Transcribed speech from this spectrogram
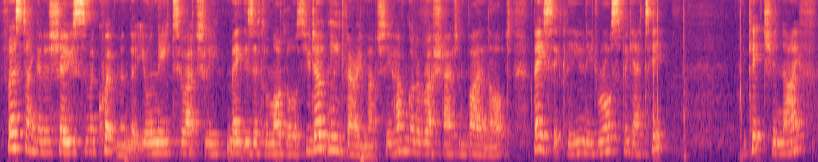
First I'm going to show you some equipment that you'll need to actually make these little models. You don't need very much so you haven't got to rush out and buy a lot. Basically you need raw spaghetti, a kitchen knife,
